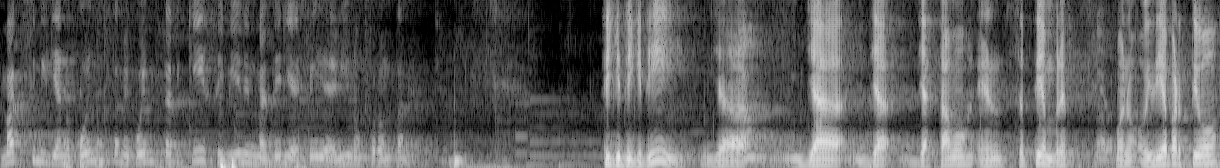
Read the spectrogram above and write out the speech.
Maximiliano, cuéntame, cuéntame qué se viene en materia de feria de vinos prontamente. Tiki tiki ti, ya, ya, ya, ya estamos en septiembre. Bueno, hoy día partió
